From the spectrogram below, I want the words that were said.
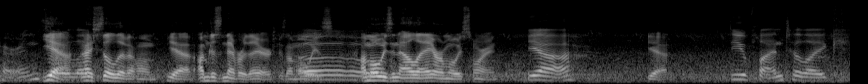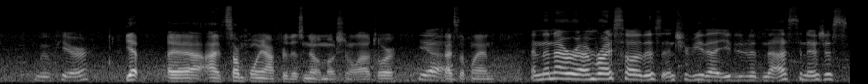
parents. Yeah, and I still live at home. Yeah, I'm just never there because I'm always, Oh. I'm always in LA or I'm always touring. Yeah. Yeah. Do you plan to like move here? Yep. Uh, at some point after this No Emotional Out tour, Yeah. that's the plan. And then I remember I saw this interview that you did with Ness, and it was just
